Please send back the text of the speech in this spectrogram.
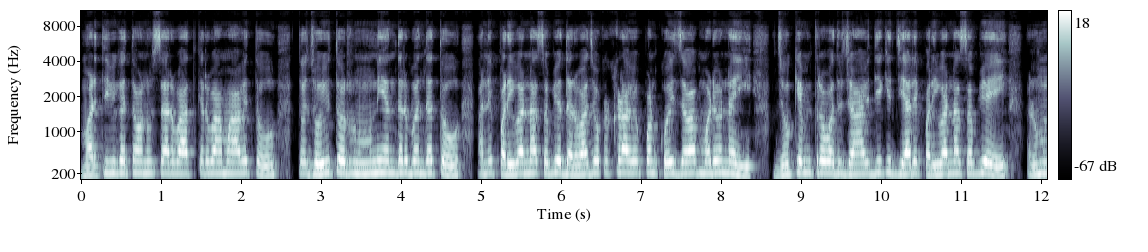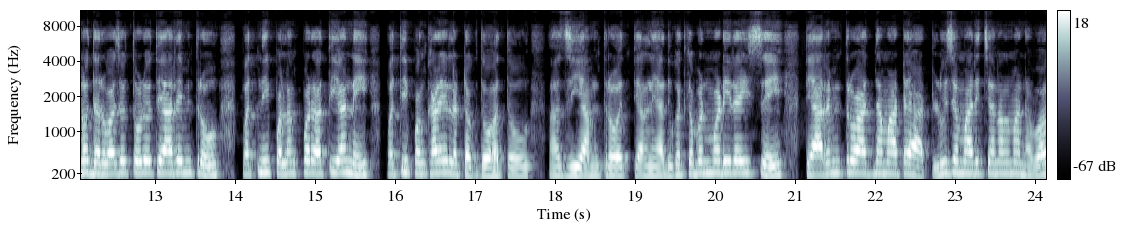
મળતી વિગતો અનુસાર વાત કરવામાં આવે તો તો જોયું તો રૂમની અંદર બંધ હતો અને પરિવારના સભ્યો દરવાજો કકડાવ્યો પણ કોઈ જવાબ મળ્યો નહીં. જો કે મિત્રો વધુ જણાવી દઈએ કે જ્યારે પરિવારના સભ્યોએ રૂમનો દરવાજો તોડ્યો ત્યારે મિત્રો પત્ની પલંગ પર હતી અને પતિ પંખાએ લટકતો હતો. હજી આ મિત્રો અત્યારની આ દુઃખદ ખબર મળી રહી છે. ત્યારે મિત્રો આજના માટે આટલું જ. અમારી ચેનલમાં નવા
